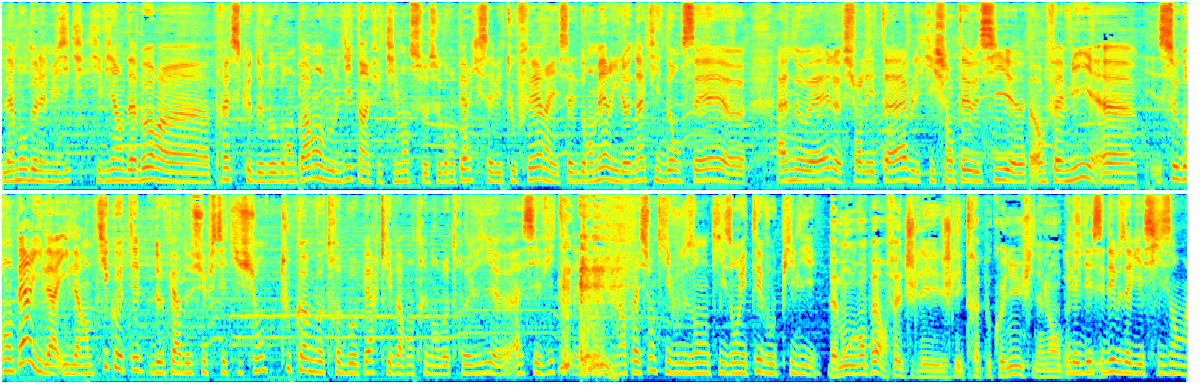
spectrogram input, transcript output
l'amour de la musique, qui vient d'abord euh, presque de vos grands-parents. Vous le dites, hein, effectivement, ce, ce grand-père qui savait tout faire et cette grand-mère Ilona qui dansait euh, à Noël sur les tables et qui chantait aussi en famille. Ce grand-père, il a, il a un petit côté de père de substitution, tout comme votre beau-père qui va rentrer dans votre vie assez vite. J'ai l'impression qu'ils ont, qu'ils ont été vos piliers. Ben, mon grand-père, en fait, je l'ai très peu connu finalement. Il est que- vous aviez 6 ans.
